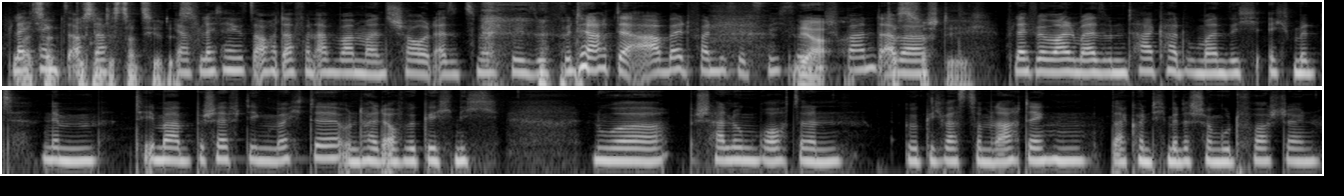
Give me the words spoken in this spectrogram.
Vielleicht es halt hängt ein es bisschen auch, distanziert da, ja, ist. vielleicht hängt es auch davon ab, wann man es schaut. Also zum Beispiel so für nach der Arbeit fand ich es jetzt nicht so Ja, entspannt, das aber vielleicht, wenn man mal so einen Tag hat, wo man sich echt mit einem Thema beschäftigen möchte und halt auch wirklich nicht nur Beschallung braucht, sondern wirklich was zum Nachdenken, da könnte ich mir das schon gut vorstellen.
